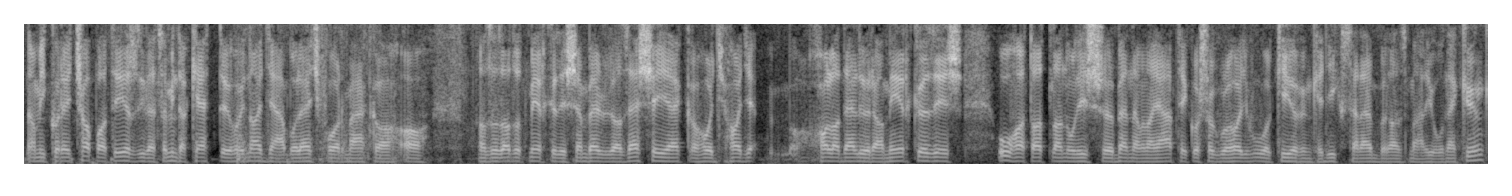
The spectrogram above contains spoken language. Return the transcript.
amikor egy csapat érzi, illetve mind a kettő, hogy nagyjából egyformák a, a az az adott mérkőzésen belül az esélyek, ahogy hagy, halad előre a mérkőzés, óhatatlanul is benne van a játékosokból, hogy hú, kijövünk egy x ebből, az már jó nekünk.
